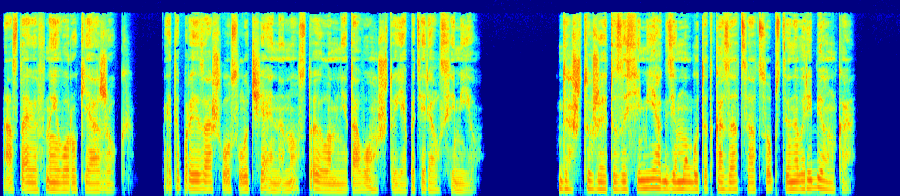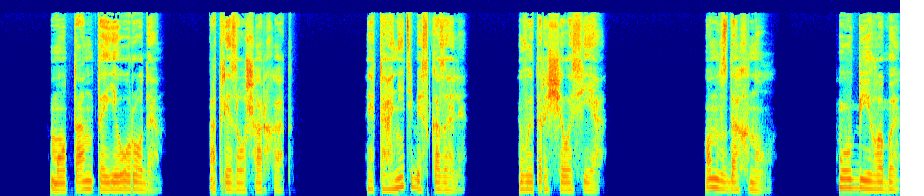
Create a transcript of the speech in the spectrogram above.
оставив на его руке ожог. Это произошло случайно, но стоило мне того, что я потерял семью. Да что же это за семья, где могут отказаться от собственного ребенка? Мутанта и урода, отрезал Шархат. Это они тебе сказали? Вытаращилась я. Он вздохнул. «Убила бы»,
